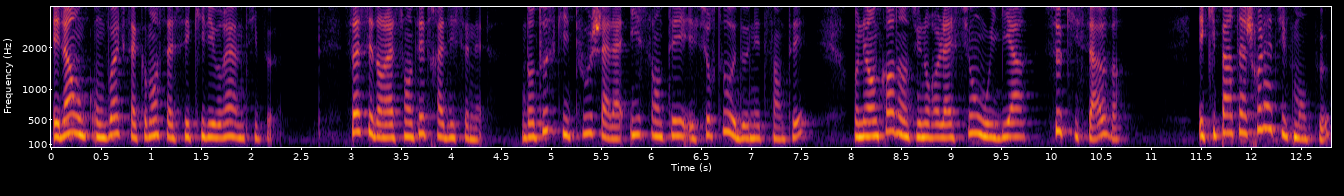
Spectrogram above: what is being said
Et là, on, voit que ça commence à s'équilibrer un petit peu. Ça, c'est dans la santé traditionnelle. Dans tout ce qui touche à la e-santé et surtout aux données de santé, on est encore dans une relation où il y a ceux qui savent et qui partagent relativement peu,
